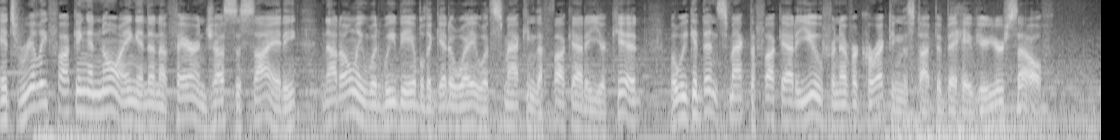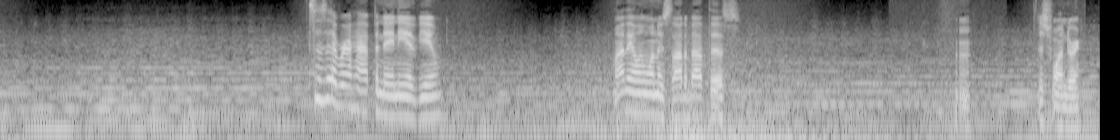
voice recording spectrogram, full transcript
It's really fucking annoying, and in a fair and just society, not only would we be able to get away with smacking the fuck out of your kid, but we could then smack the fuck out of you for never correcting this type of behavior yourself. Has this ever happened to any of you? Am I the only one who's thought about this? Hmm. Just wondering.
